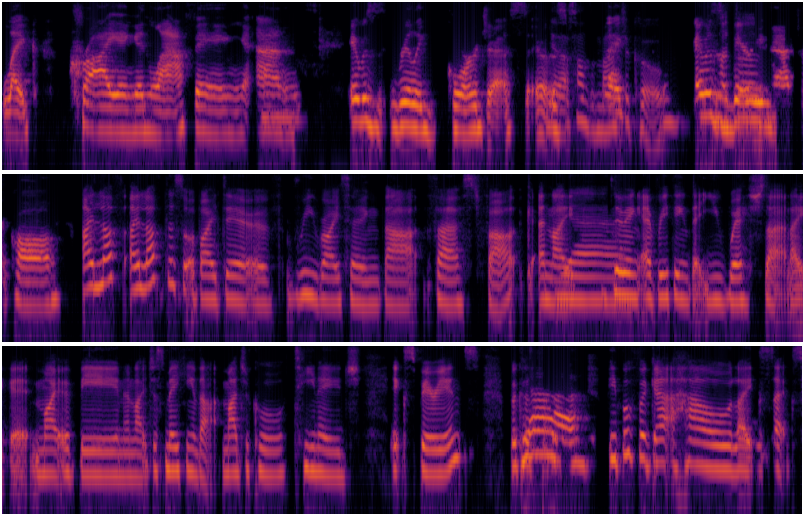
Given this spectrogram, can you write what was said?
like crying and laughing and mm it was really gorgeous. It was yeah, that sounds magical. Like, it was very magical. I love I love the sort of idea of rewriting that first fuck and like yeah. doing everything that you wish that like it might have been and like just making that magical teenage experience because yeah. people forget how like sex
